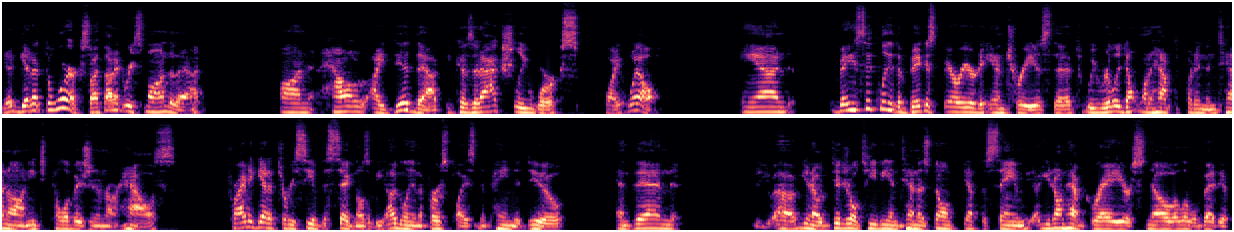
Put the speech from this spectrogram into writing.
did get it to work. So I thought I'd respond to that on how I did that because it actually works quite well. And basically, the biggest barrier to entry is that we really don't want to have to put an antenna on each television in our house try to get it to receive the signals. It'd be ugly in the first place and a pain to do. And then, uh, you know, digital TV antennas don't get the same. You don't have gray or snow a little bit if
